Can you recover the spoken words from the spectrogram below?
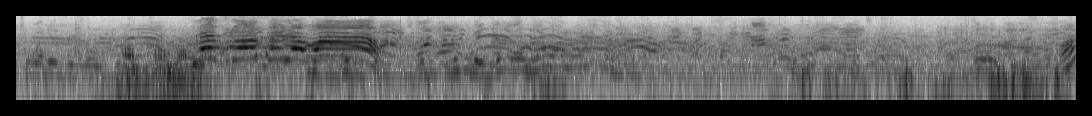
So what is it? Let's go, Salama! Look at it. Look at it. Look at it. Huh?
